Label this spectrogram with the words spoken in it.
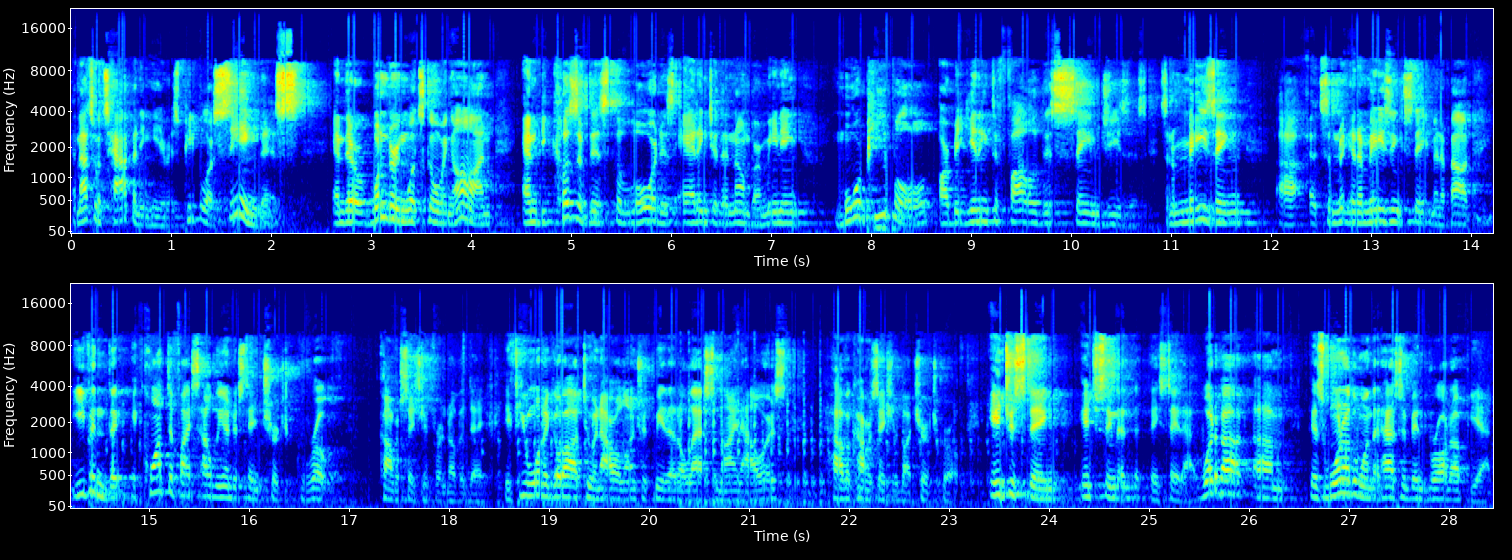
And that's what's happening here is people are seeing this and they're wondering what's going on. And because of this, the Lord is adding to the number, meaning more people are beginning to follow this same Jesus. It's an amazing, uh, it's an amazing statement about even the, it quantifies how we understand church growth. Conversation for another day. If you want to go out to an hour lunch with me that'll last nine hours, have a conversation about church growth. Interesting, interesting that they say that. What about? Um, there's one other one that hasn't been brought up yet.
